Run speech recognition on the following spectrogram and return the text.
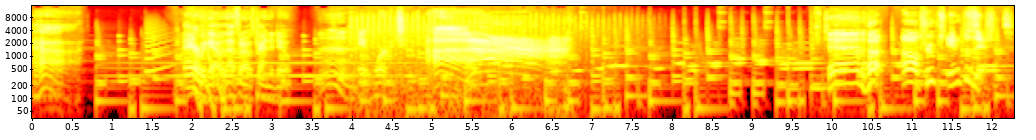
Haha! There we go, that's what I was trying to do. Ah. It worked. Aha! Ah! Ten hut. All troops in positions.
